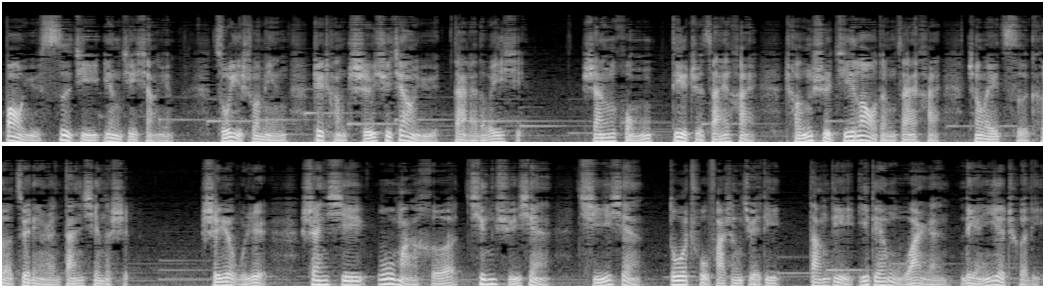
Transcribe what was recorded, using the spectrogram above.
暴雨四级应急响应，足以说明这场持续降雨带来的威胁。山洪、地质灾害、城市积涝等灾害成为此刻最令人担心的事。十月五日，山西乌马河清徐县、祁县多处发生决堤，当地一点五万人连夜撤离。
